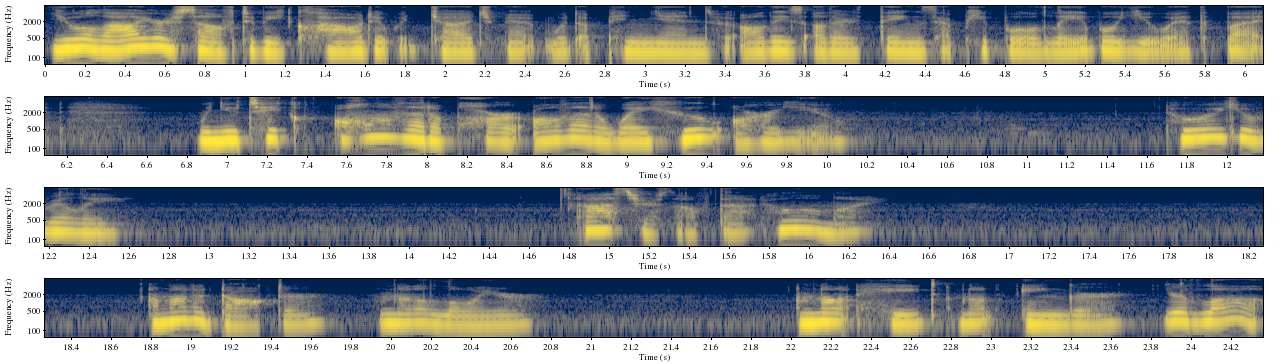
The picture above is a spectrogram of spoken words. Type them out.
you allow yourself to be clouded with judgment, with opinions, with all these other things that people label you with. But when you take all of that apart, all of that away, who are you? Who are you really? Ask yourself that. Who am I? I'm not a doctor. I'm not a lawyer. I'm not hate, I'm not anger. You're love.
